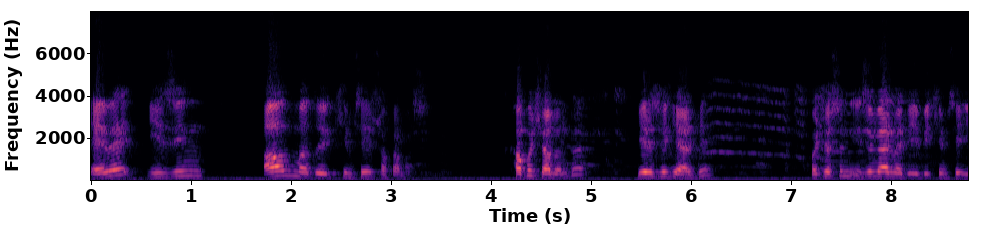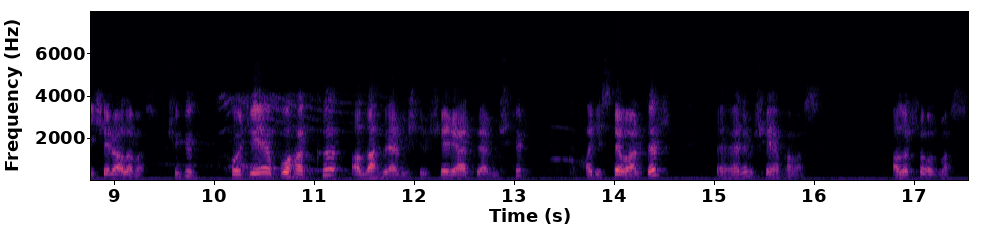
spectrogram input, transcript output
eve izin almadığı kimseyi sokamaz. Kapı çalındı, birisi geldi. Hocasının izin vermediği bir kimseyi içeri alamaz. Çünkü hocaya bu hakkı Allah vermiştir, şeriat vermiştir. Hadiste vardır. Efendim şey yapamaz. Alırsa olmaz.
